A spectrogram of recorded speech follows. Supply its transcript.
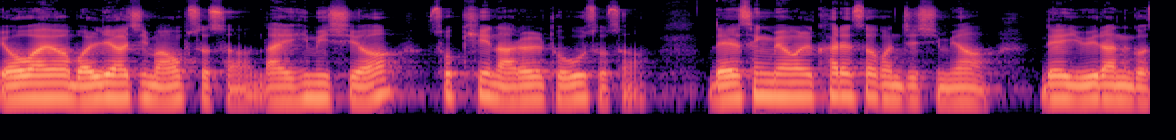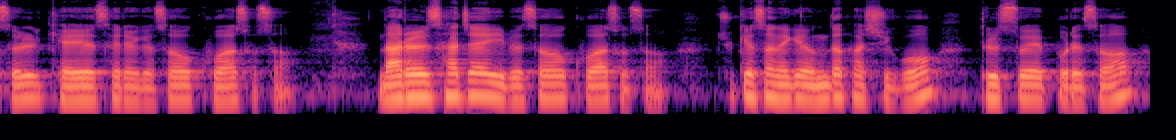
여호와여 멀리하지 마옵소서 나의 힘이시여 속히 나를 도우소서 내 생명을 칼에서 건지시며 내 유일한 것을 개의 세력에서 구하소서 나를 사자의 입에서 구하소서 주께서 내게 응답하시고 들소의 뿔에서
